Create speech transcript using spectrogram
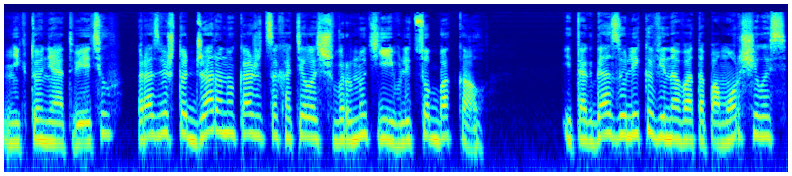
Никто не ответил, разве что Джарану, кажется, хотелось швырнуть ей в лицо бокал. И тогда Зулика виновато поморщилась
